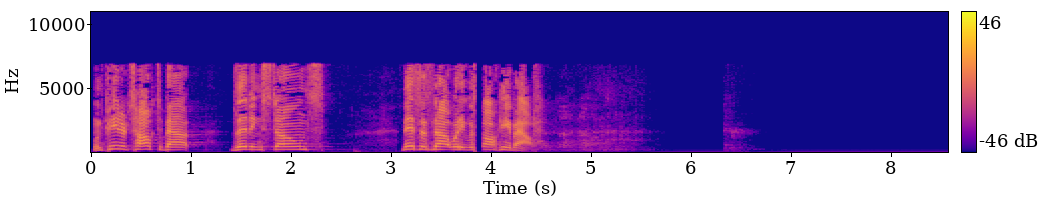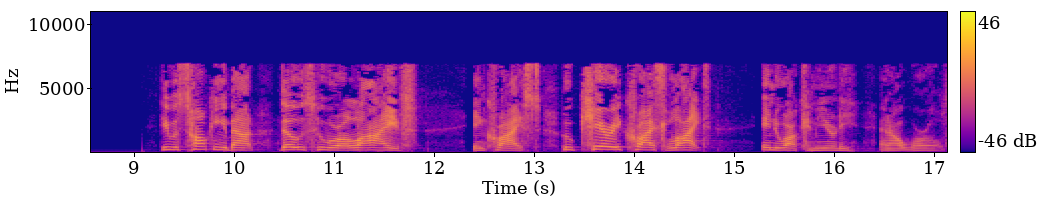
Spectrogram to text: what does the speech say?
When Peter talked about living stones, this is not what he was talking about. He was talking about those who are alive in Christ, who carry Christ's light into our community and our world.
